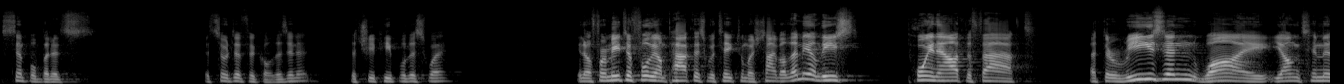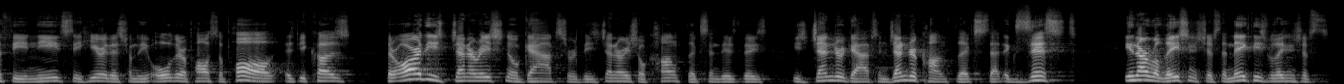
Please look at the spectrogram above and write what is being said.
simple, but it's, it's so difficult, isn't it, to treat people this way? You know, for me to fully unpack this would take too much time, but let me at least point out the fact that the reason why young Timothy needs to hear this from the older Apostle Paul is because there are these generational gaps or these generational conflicts and there's these, these gender gaps and gender conflicts that exist in our relationships that make these relationships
